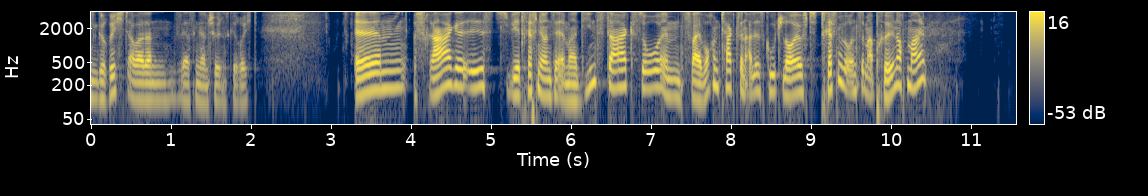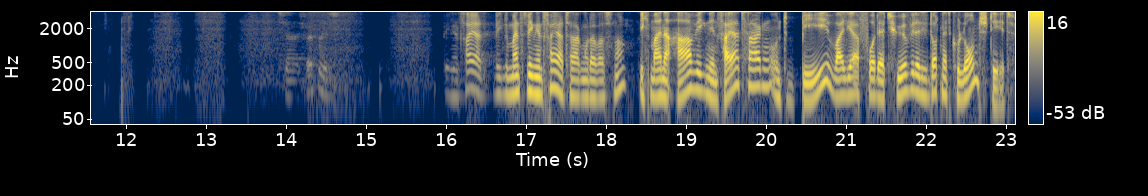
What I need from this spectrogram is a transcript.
ein Gerücht, aber dann wäre es ein ganz schönes Gerücht. Ähm, Frage ist, wir treffen ja uns ja immer Dienstag so im Zwei-Wochen-Takt, wenn alles gut läuft. Treffen wir uns im April nochmal? Tja, ich weiß nicht. Wegen den Feier wegen, du meinst wegen den Feiertagen oder was, ne? Ich meine A, wegen den Feiertagen und B, weil ja vor der Tür wieder die .NET Cologne steht.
